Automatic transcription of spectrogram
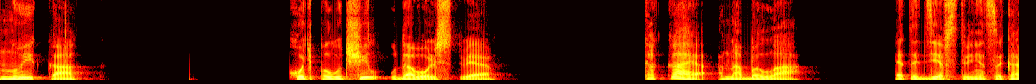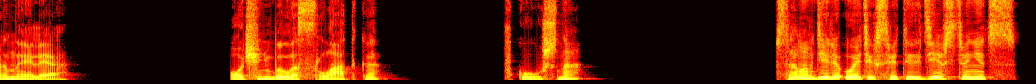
ну и как? Хоть получил удовольствие? Какая она была, эта девственница Корнелия? Очень было сладко? Вкусно? В самом деле у этих святых девственниц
